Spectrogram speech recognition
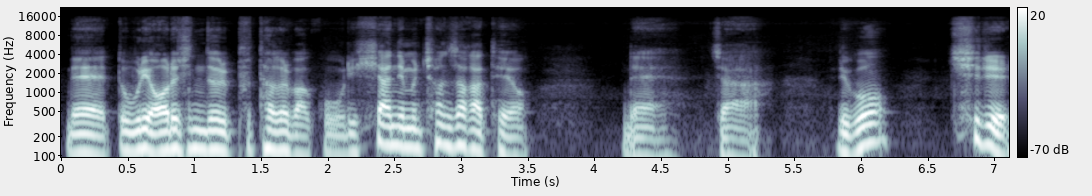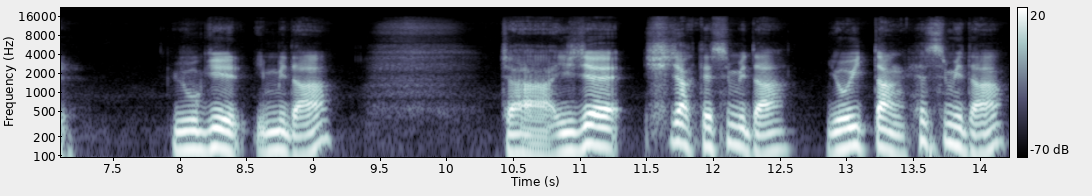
네, 또 우리 어르신들 부탁을 받고 우리 희아님은 천사 같아요. 네. 자, 그리고 7일, 6일입니다. 자, 이제 시작됐습니다. 요이 땅 했습니다.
